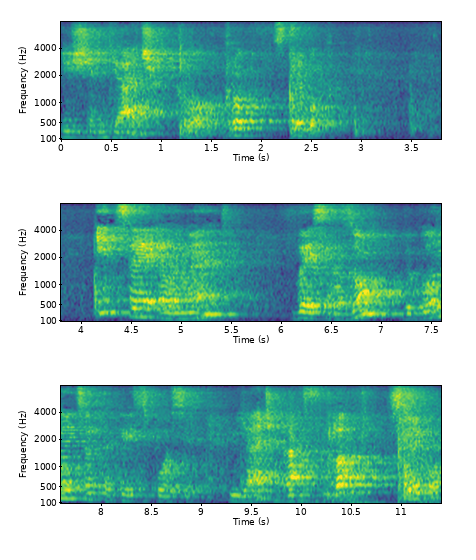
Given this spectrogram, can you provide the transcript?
І ще м'яч, крок, крок, стрибок. І цей елемент весь разом виконується в такий спосіб. М'яч, раз, два, стрибок.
